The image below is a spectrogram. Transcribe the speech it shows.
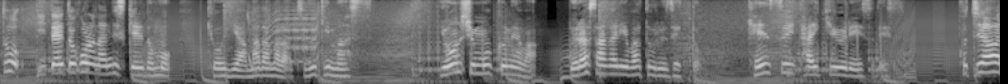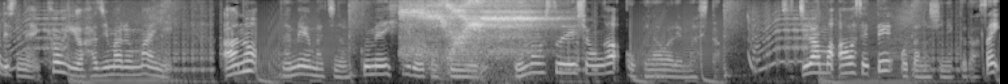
と言いたいところなんですけれども競技はまだまだ続きます。4種目目はぶら下がりバトル Z 懸垂耐久レースです。こちらはですね競技が始まる前にあの浪江町の覆面ヒーローたちによるデモンストレーションが行われました。そちらも合わせてお楽しみください。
